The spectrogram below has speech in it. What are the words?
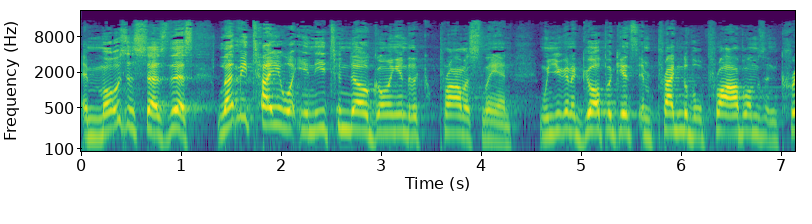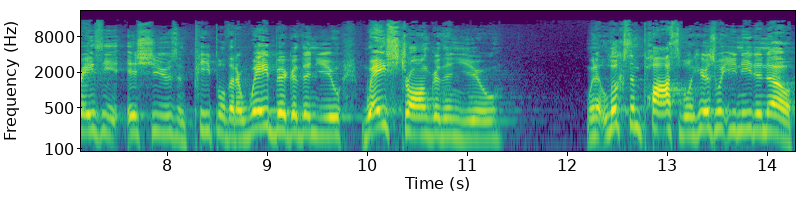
And Moses says this Let me tell you what you need to know going into the promised land when you're going to go up against impregnable problems and crazy issues and people that are way bigger than you, way stronger than you. When it looks impossible, here's what you need to know.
